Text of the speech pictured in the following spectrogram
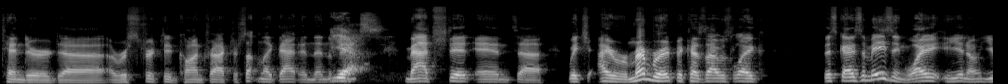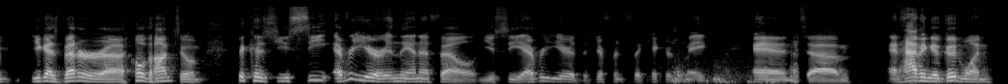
tendered uh, a restricted contract or something like that, and then the yes matched it, and uh, which I remember it because I was like, "This guy's amazing. Why, you know, you you guys better uh, hold on to him." Because you see every year in the NFL, you see every year the difference that kickers make, and um, and having a good one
